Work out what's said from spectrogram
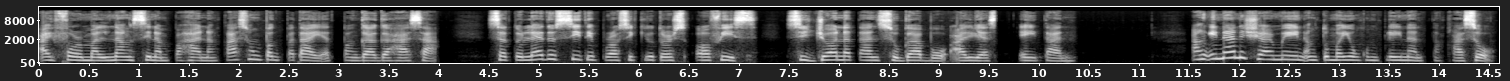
ay formal nang sinampahan ng kasong pagpatay at panggagahasa sa Toledo City Prosecutor's Office si Jonathan Sugabo alias Eitan. Ang ina ni Charmaine ang tumayong complainant ng kaso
